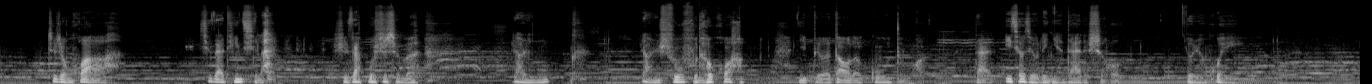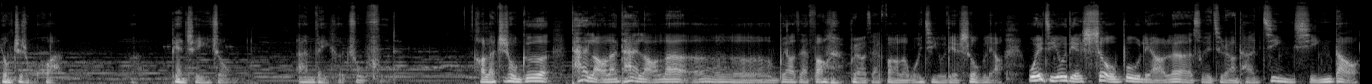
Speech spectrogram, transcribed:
这种话，现在听起来实在不是什么让人让人舒服的话。你得到了孤独，但一九九零年代的时候，有人会用这种话。变成一种安慰和祝福的。好了，这首歌太老了，太老了，呃，不要再放了，不要再放了，我已经有点受不了，我已经有点受不了了，所以就让它进行到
